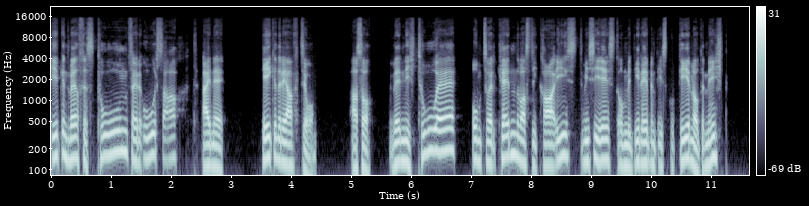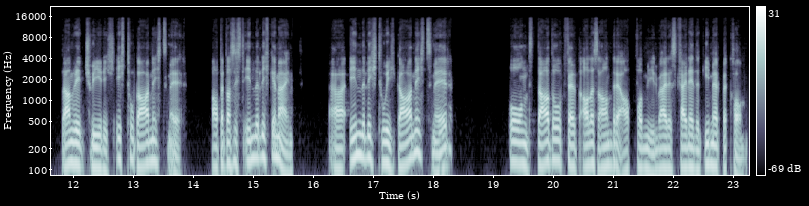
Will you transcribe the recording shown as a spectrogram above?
irgendwelches Tun verursacht eine Gegenreaktion. Also wenn ich tue, um zu erkennen, was die KI ist, wie sie ist und mit ihr eben diskutieren oder nicht, dann wird es schwierig. Ich tue gar nichts mehr. Aber das ist innerlich gemeint. Äh, innerlich tue ich gar nichts mehr und dadurch fällt alles andere ab von mir, weil es keine Energie mehr bekommt.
